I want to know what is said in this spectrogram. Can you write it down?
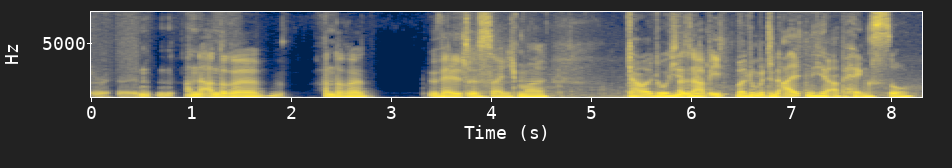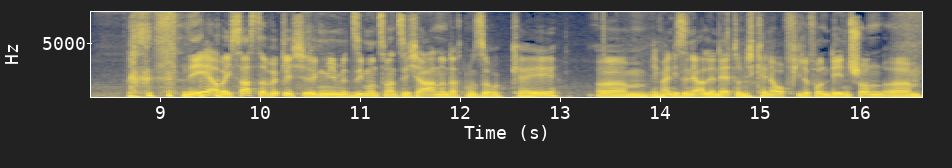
äh, eine andere, andere Welt ist, sag ich mal. Ja, weil du hier, Also mit, ich- weil du mit den Alten hier abhängst, so. Nee, aber ich saß da wirklich irgendwie mit 27 Jahren und dachte mir so, okay. Ähm, ich meine, die sind ja alle nett und ich kenne auch viele von denen schon. Ähm,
